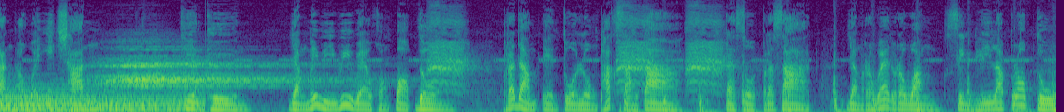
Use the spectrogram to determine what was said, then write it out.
กันเอาไว้อีกชั้น เที่ยงคืน ยังไม่มีวี่แววของปอบดงพระดำเอนตัวลงพักสายตา แต่โสดประสาทยังระแวดระวังสิ่งลี้ลับรอบตัว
